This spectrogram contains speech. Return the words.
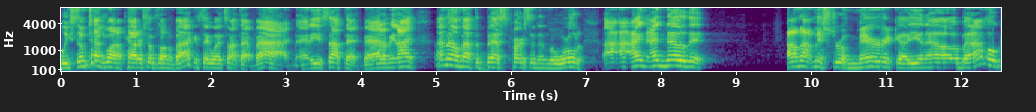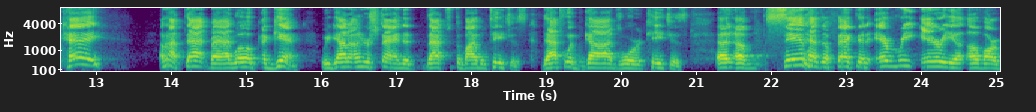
we sometimes want to pat ourselves on the back and say, well, it's not that bad, man. It's not that bad. I mean, I, I know I'm not the best person in the world. I, I, I know that I'm not Mr. America, you know, but I'm okay. I'm not that bad. Well, again, we got to understand that that's what the Bible teaches. That's what God's word teaches. Uh, um, sin has affected every area of our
